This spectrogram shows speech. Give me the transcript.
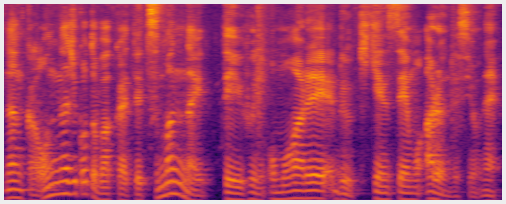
なんか同じことばっかやってつまんないっていうふうに思われる危険性もあるんですよね。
